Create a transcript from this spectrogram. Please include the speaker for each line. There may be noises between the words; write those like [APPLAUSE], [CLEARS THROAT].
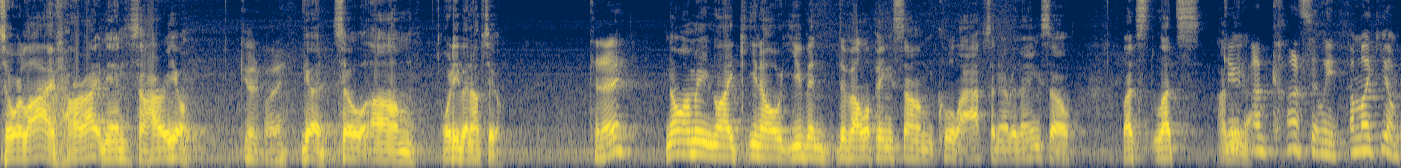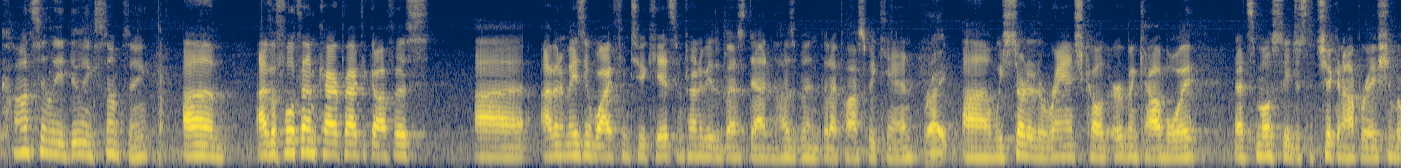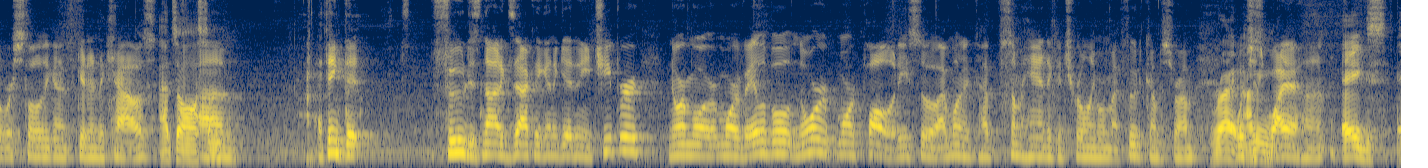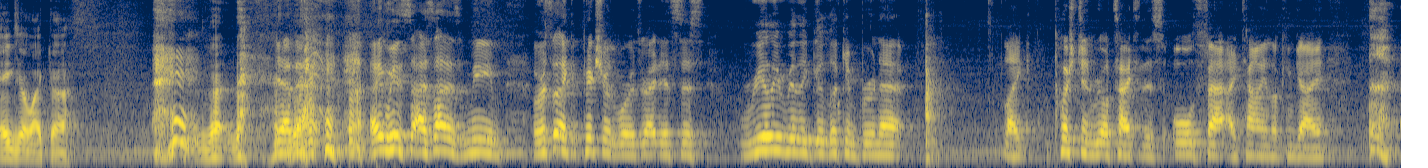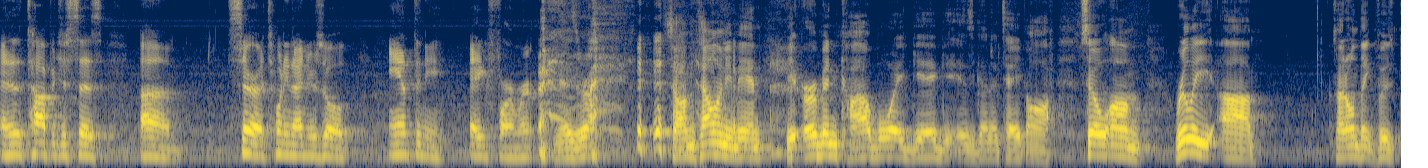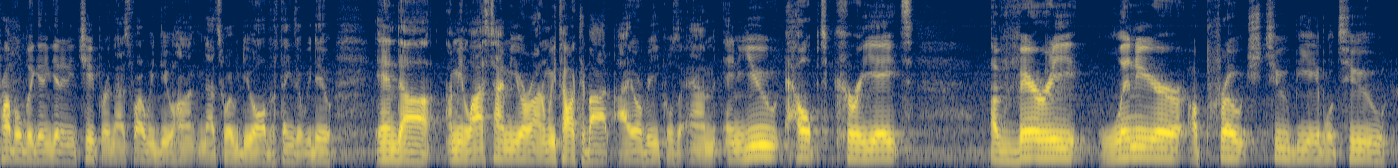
Speaker 1: So we're live. All right, man. So how are you?
Speaker 2: Good, buddy.
Speaker 1: Good. So um, what have you been up to?
Speaker 2: Today?
Speaker 1: No, I mean like you know you've been developing some cool apps and everything. So let's let's. I
Speaker 2: Dude,
Speaker 1: mean,
Speaker 2: I'm constantly, I'm like you, I'm constantly doing something. Um, I have a full time chiropractic office. Uh, I have an amazing wife and two kids. I'm trying to be the best dad and husband that I possibly can.
Speaker 1: Right.
Speaker 2: Uh, we started a ranch called Urban Cowboy. That's mostly just a chicken operation, but we're slowly going to get into cows.
Speaker 1: That's awesome.
Speaker 2: Um, I think that food is not exactly going to get any cheaper, nor more more available, nor more quality. So I want to have some hand in controlling where my food comes from.
Speaker 1: Right,
Speaker 2: Which
Speaker 1: I
Speaker 2: is
Speaker 1: mean-
Speaker 2: why I hunt.
Speaker 1: eggs eggs are like the. the- the-
Speaker 2: Yeah, that, [LAUGHS] I, we, I saw this meme, or it's like a picture of the words, right? It's this really, really good looking brunette, like pushed in real tight to this old, fat Italian looking guy. [CLEARS THROAT] and at the top it just says, um, Sarah, 29 years old, Anthony, egg farmer. [LAUGHS]
Speaker 1: That's right. so I'm telling you, man, the urban cowboy gig is going to take off. So um, really, uh, so I don't think food's probably going to get any cheaper, and that's why we do hunt, and that's why we do all the things that we do. And uh, I mean, last time you were on, we talked about I over equals M, and you helped create a very linear approach to be able to.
